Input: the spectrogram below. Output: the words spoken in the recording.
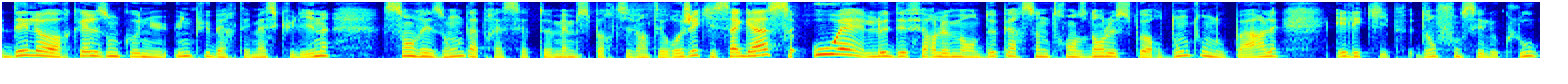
dès lors qu'elles ont connu une puberté masculine. Sans raison, d'après cette même sportive interrogée qui s'agace, où est le déferlement de personnes trans dans le sport dont on nous parle? Et l'équipe d'enfoncer le clou,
